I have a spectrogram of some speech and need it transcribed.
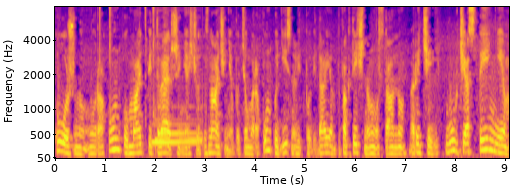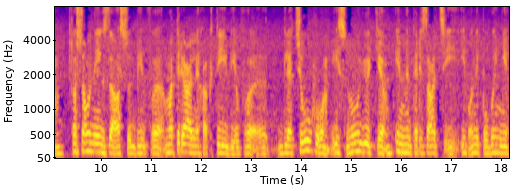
кожному рахунку мати підтвердження, що значення по цьому рахунку дійсно відповідає фактичному стану речей. У частині основних засобів е, матеріальних активів е, для цього існують інвентаризації, і вони повинні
